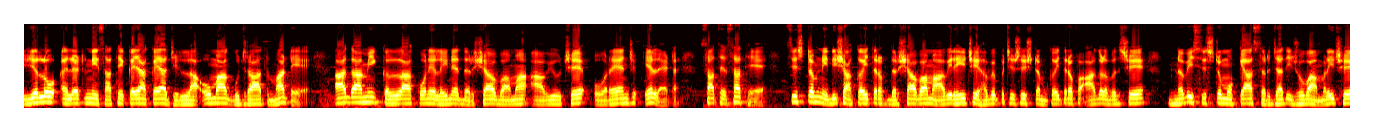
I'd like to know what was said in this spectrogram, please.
યલો એલર્ટની સાથે કયા કયા જિલ્લાઓમાં ગુજરાત માટે આગામી કલાકોને લઈને દર્શાવવામાં આવ્યું છે? Orange alert. સાથે સાથે સિસ્ટમની દિશા કઈ તરફ દર્શાવવામાં આવી રહી છે? હવે પછી સિસ્ટમ કઈ તરફ આગળ વધશે? નવી સિસ્ટમો ક્યાં સર્જાતી જોવા મળી છે.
